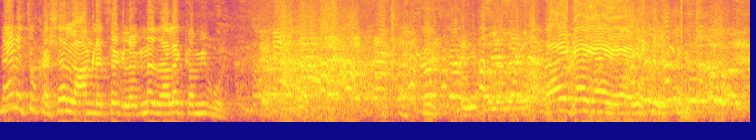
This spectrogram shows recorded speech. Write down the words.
नाही नाही तू कशा लांब लचक लग्न झालं कमी बोल. काय काय काय काय?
